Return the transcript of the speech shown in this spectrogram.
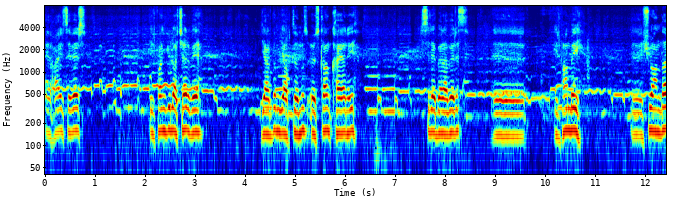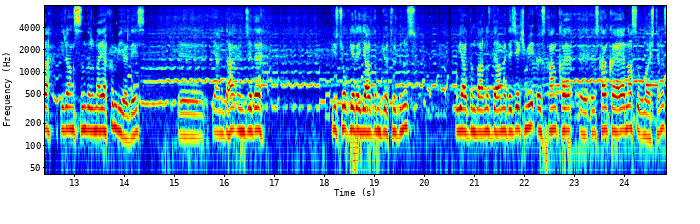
e, hayırsever İrfan Gülaçar ve yardım yaptığımız Özkan Kayani ikisiyle beraberiz. E, İrfan Bey e, şu anda İran sınırına yakın bir yerdeyiz. E, yani daha önce de birçok yere yardım götürdünüz. Bu yardımlarınız devam edecek mi? Özkan, Kaya, e, Özkan Kaya'ya nasıl ulaştınız?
